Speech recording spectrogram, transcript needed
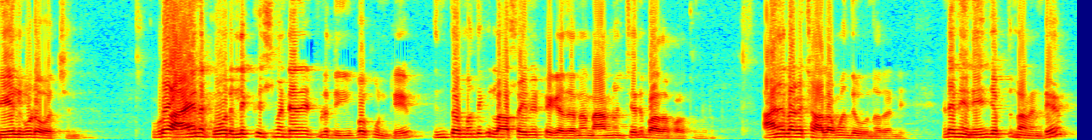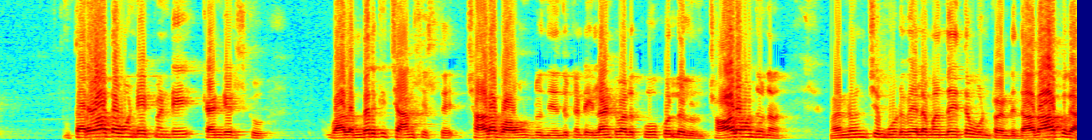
జైలు కూడా వచ్చింది. ఇప్పుడు ఆయనకు రిలిక్విష్మెంట్ అనేటువంటిది ఇవ్వకుంటే ఇంతమందికి లాస్ అయినట్టే కదా నా నాన్న నుంచి అని బాధపడుతున్నాడు. ఆయనలాగా చాలామంది ఉన్నారండి. అంటే నేనేం చెప్తున్నానంటే తర్వాత ఉండేటువంటి క్యాండిడేట్స్కు వాళ్ళందరికీ ఛాన్స్ ఇస్తే చాలా బాగుంటుంది. ఎందుకంటే ఇలాంటి వాళ్ళ కోకొల్లలు చాలామంది ఉన్నారు. రెండు నుంచి మూడు వేల మంది అయితే ఉంటారండి. దాదాపుగా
